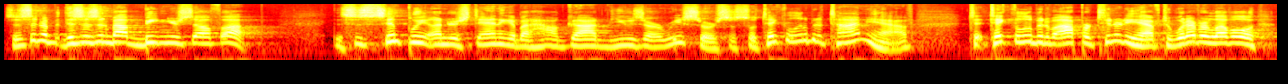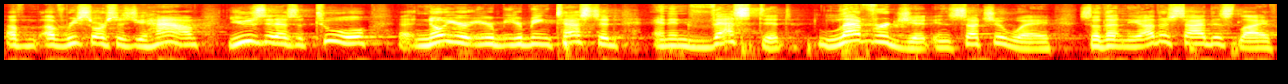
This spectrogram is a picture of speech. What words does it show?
So this isn't, this isn't about beating yourself up. This is simply understanding about how God views our resources. So take a little bit of time you have to take a little bit of opportunity you have to whatever level of, of resources you have, use it as a tool, uh, know you're, you're, you're being tested, and invest it, leverage it in such a way so that on the other side of this life,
